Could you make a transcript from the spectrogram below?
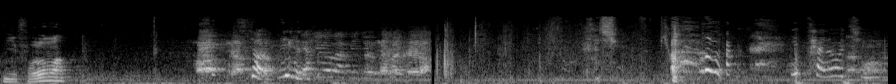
你服了吗？小伎俩。裙子掉了，你踩到我裙子了。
